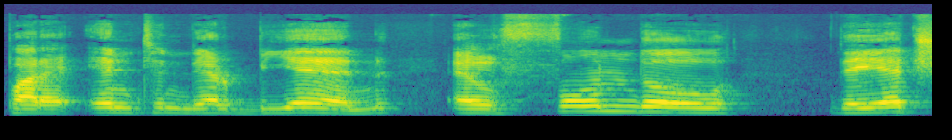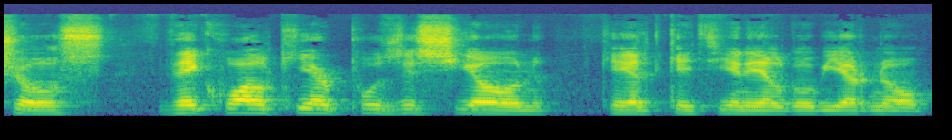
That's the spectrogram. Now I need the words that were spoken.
para entender bien el fondo de hechos de cualquier posición que, que tiene el gobierno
